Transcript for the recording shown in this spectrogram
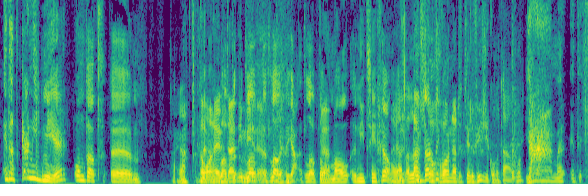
En dat kan niet meer, omdat... ehm, ja. Al een hele het loopt- tijd niet meer, het loopt- Ja, het loopt allemaal eh, niet synchroon. Nou ja, Dus dan toen luister toch ik- gewoon naar de televisiecommentator. Ja, maar het, het-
